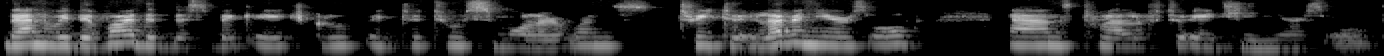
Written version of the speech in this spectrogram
Then we divided this big age group into two smaller ones, 3 to 11 years old and 12 to 18 years old.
